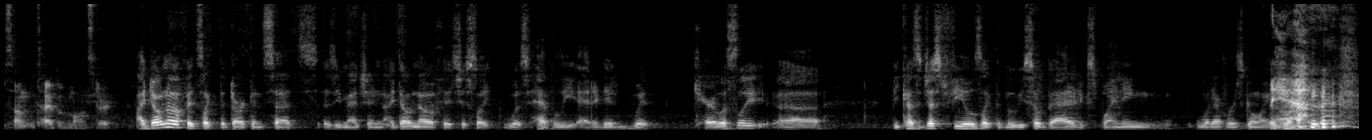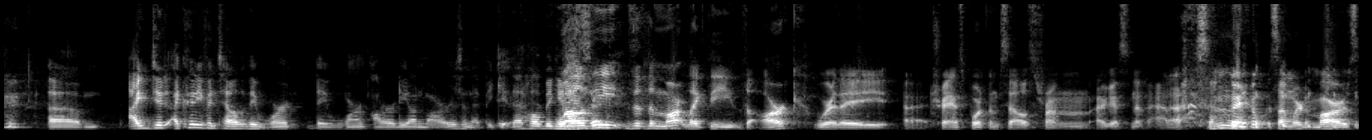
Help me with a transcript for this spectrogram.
some type of monster. I don't know if it's like the darkened sets, as you mentioned. I don't know if it's just like was heavily edited with carelessly, uh, because it just feels like the movie's so bad at explaining whatever is going on. um, I did. I couldn't even tell that they weren't they weren't already on Mars and that begin that whole beginning. Well, the the the mar- like the the arc where they uh, transport themselves from I guess Nevada somewhere somewhere to Mars.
